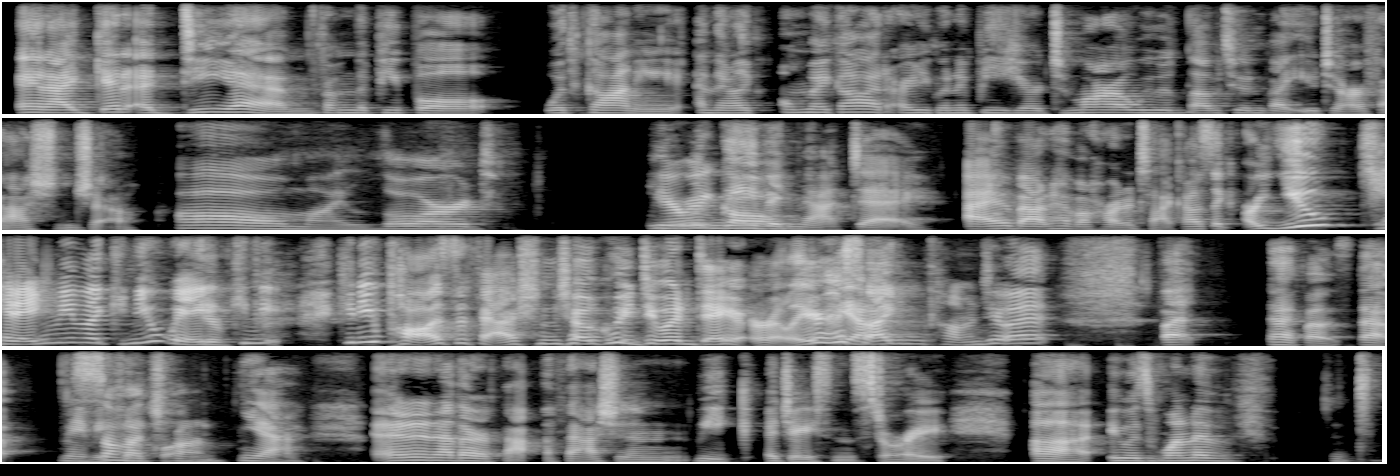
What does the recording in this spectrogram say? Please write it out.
and I get a DM from the people with Ganni, and they're like, "Oh my god, are you going to be here tomorrow? We would love to invite you to our fashion show." Oh my lord! we Here were we go. leaving that day. I about to have a heart attack. I was like, "Are you kidding me? Like, can you wait? You're- Can you can you pause the fashion show? Can we do a day earlier Yeah. so I can come to it?" But that was that made me So much cool. fun. Yeah, and another fa- fashion week adjacent story. Uh, it was one of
